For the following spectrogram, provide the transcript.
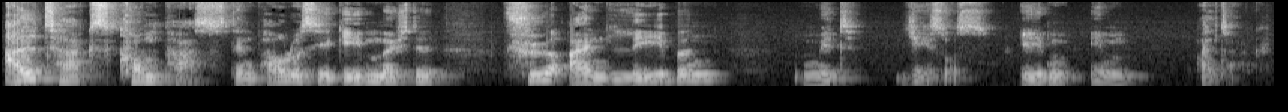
Alltagskompass, den Paulus hier geben möchte für ein Leben mit Jesus, eben im Alltag.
